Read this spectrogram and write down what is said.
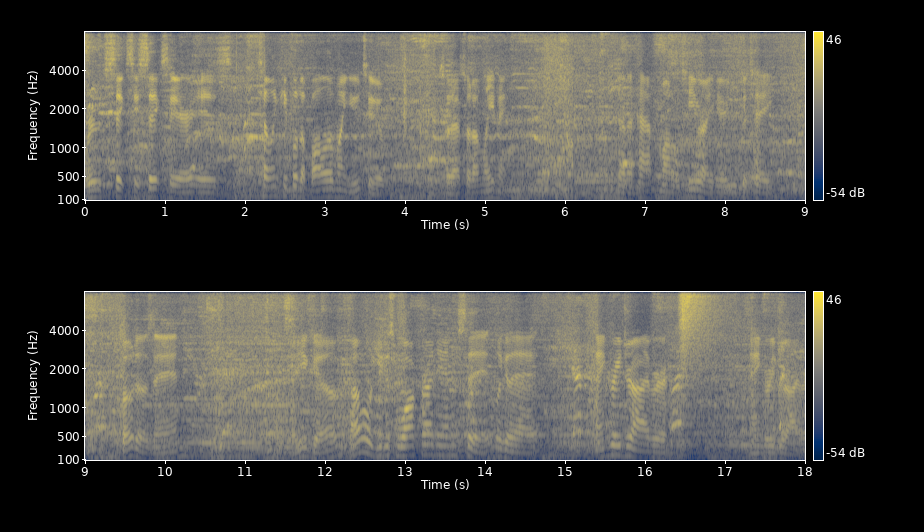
Route 66 here is telling people to follow my YouTube. So that's what I'm leaving. Got a half Model T right here you could take photos in. There you go. Oh, you just walk right in and sit. Look at that. Angry driver. Angry driver.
